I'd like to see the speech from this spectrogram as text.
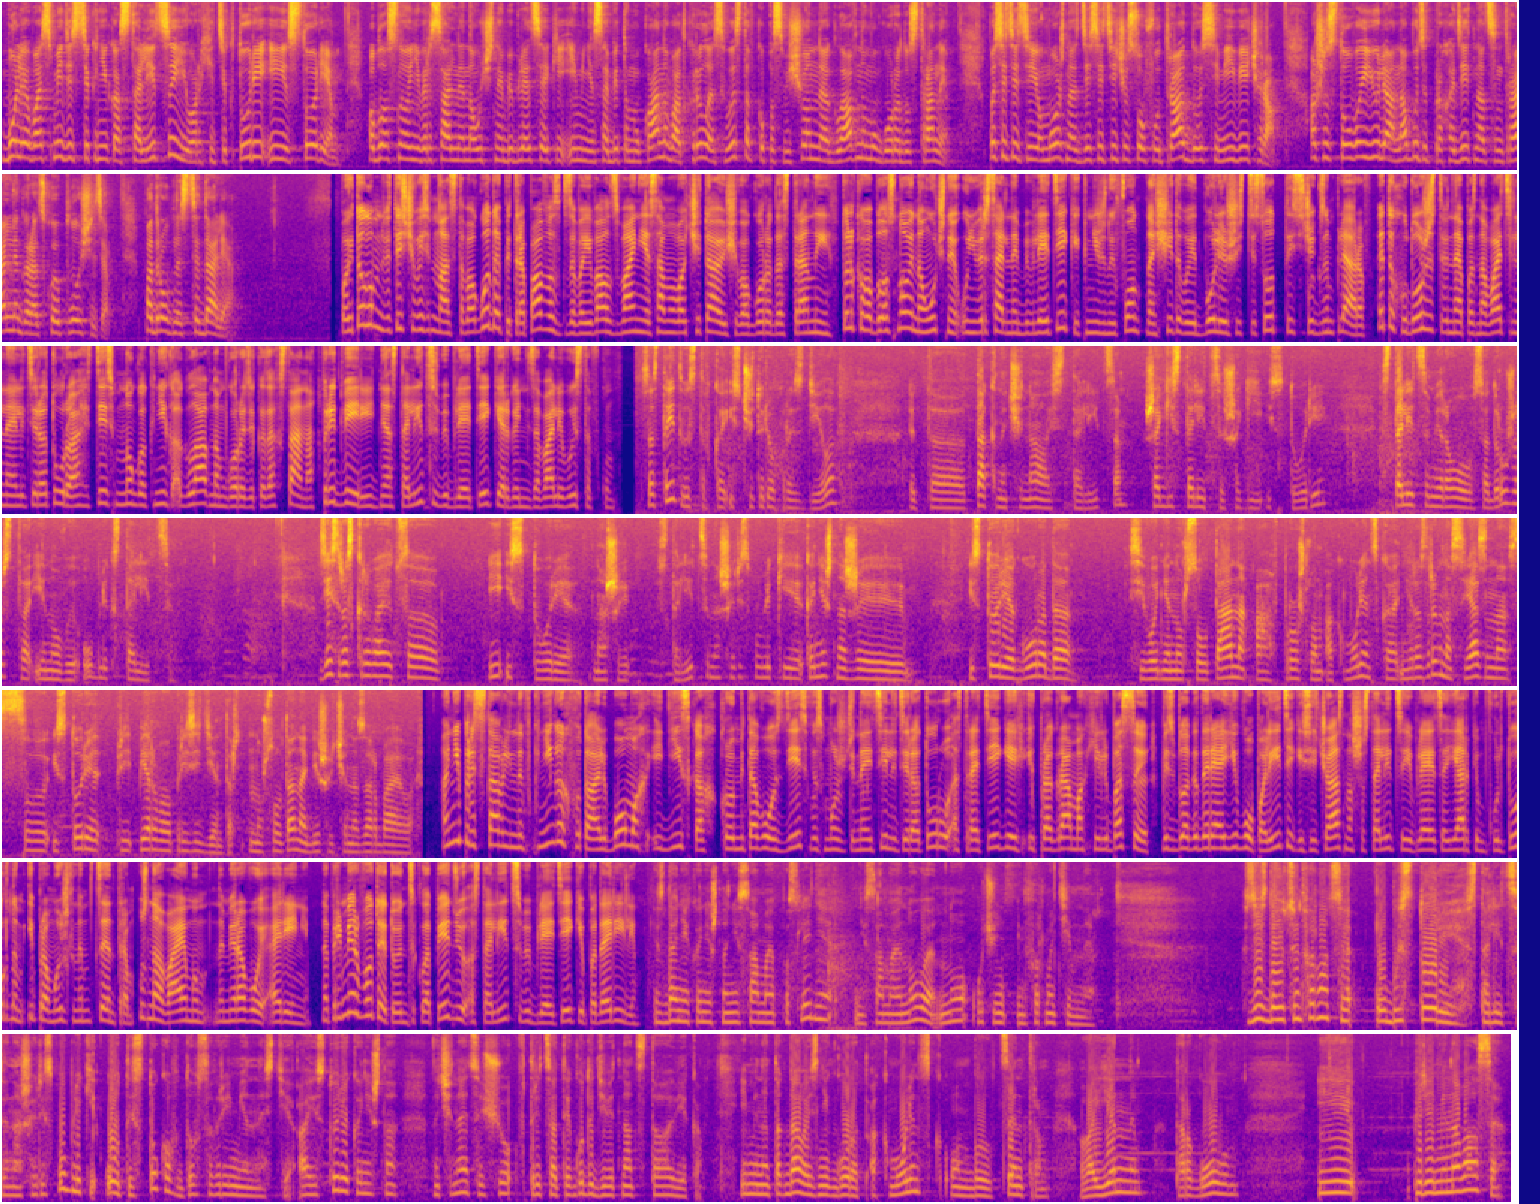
Более 80 книг о столице, ее архитектуре и истории. В областной универсальной научной библиотеке имени Сабита Муканова открылась выставка, посвященная главному городу страны. Посетить ее можно с 10 часов утра до 7 вечера. А 6 июля она будет проходить на Центральной городской площади. Подробности далее. По итогам 2018 года Петропавловск завоевал звание самого читающего города страны. Только в областной научной универсальной библиотеке книжный фонд насчитывает более 600 тысяч экземпляров. Это художественная познавательная литература. Здесь много книг о главном городе Казахстана. В преддверии Дня столицы в библиотеке организовали выставку. Состоит выставка из четырех разделов. Это «Так начиналась столица», «Шаги столицы, шаги истории», «Столица мирового содружества» и «Новый облик столицы». Здесь раскрываются и история нашей столицы, нашей республики. Конечно же, история города сегодня Нур-Султана, а в прошлом Акмолинска, неразрывно связана с историей первого президента Нур-Султана Абишевича Назарбаева. Они представлены в книгах, фотоальбомах и дисках. Кроме того, здесь вы сможете найти литературу о стратегиях и программах Ельбасы, ведь благодаря его политике сейчас наша столица является ярким культурным и промышленным центром, узнаваемым на мировой арене. Например, вот эту энциклопедию о столице библиотеки подарили. Издание, конечно, не самое последнее, не самое новое, но очень информативное. Здесь дается информация об истории столицы нашей республики от истоков до современности. А история, конечно, начинается еще в 30-е годы 19 века. Именно тогда возник город Акмолинск. Он был центром военным, торговым и переименовался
